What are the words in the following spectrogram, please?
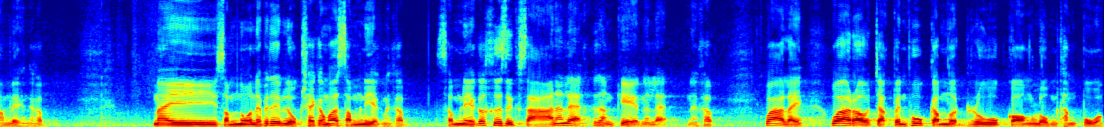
3 เลยนะครับ ในสำนวนในพระไตรปิฎกใช้คำว่าสำเหนียกนะครับสำเหนียกก็คือศึกษานั่นแหละคือสังเกตนั่นแหละนะครับ ว่าอะไรว่าเราจะเป็นผู้กำหนดรู้กองลมทั้งปวง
